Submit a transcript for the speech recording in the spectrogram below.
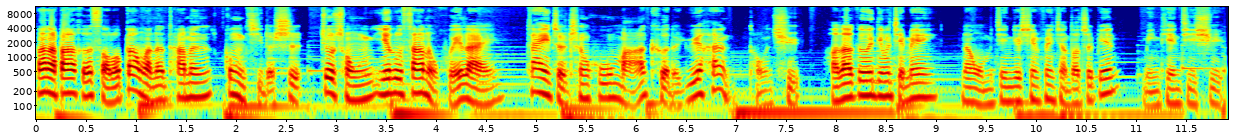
巴拿巴和扫罗办完了他们供给的事，就从耶路撒冷回来。带着称呼马可的约翰同去。好的，各位弟兄姐妹，那我们今天就先分享到这边，明天继续。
